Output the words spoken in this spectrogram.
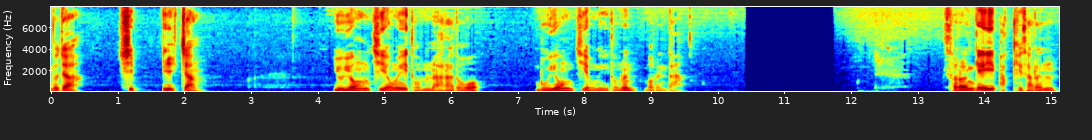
노자 11장 유용지용의 돈은 알아도 무용지용의 돈은 모른다. 서른 개의 바퀴살은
